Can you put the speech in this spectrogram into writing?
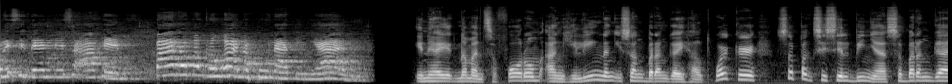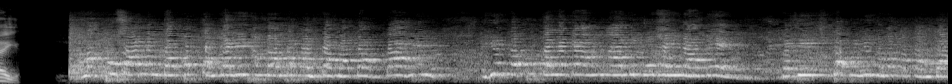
presidente sa akin para magawa na po natin yan. Inihayag naman sa forum ang hiling ng isang barangay health worker sa pagsisilbi niya sa barangay. Wag po sanang dapat tanggalin ang matatanda, madam, dahil yun na po talaga ang ano buhay namin. Mabilis na po yun ang matatanda.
